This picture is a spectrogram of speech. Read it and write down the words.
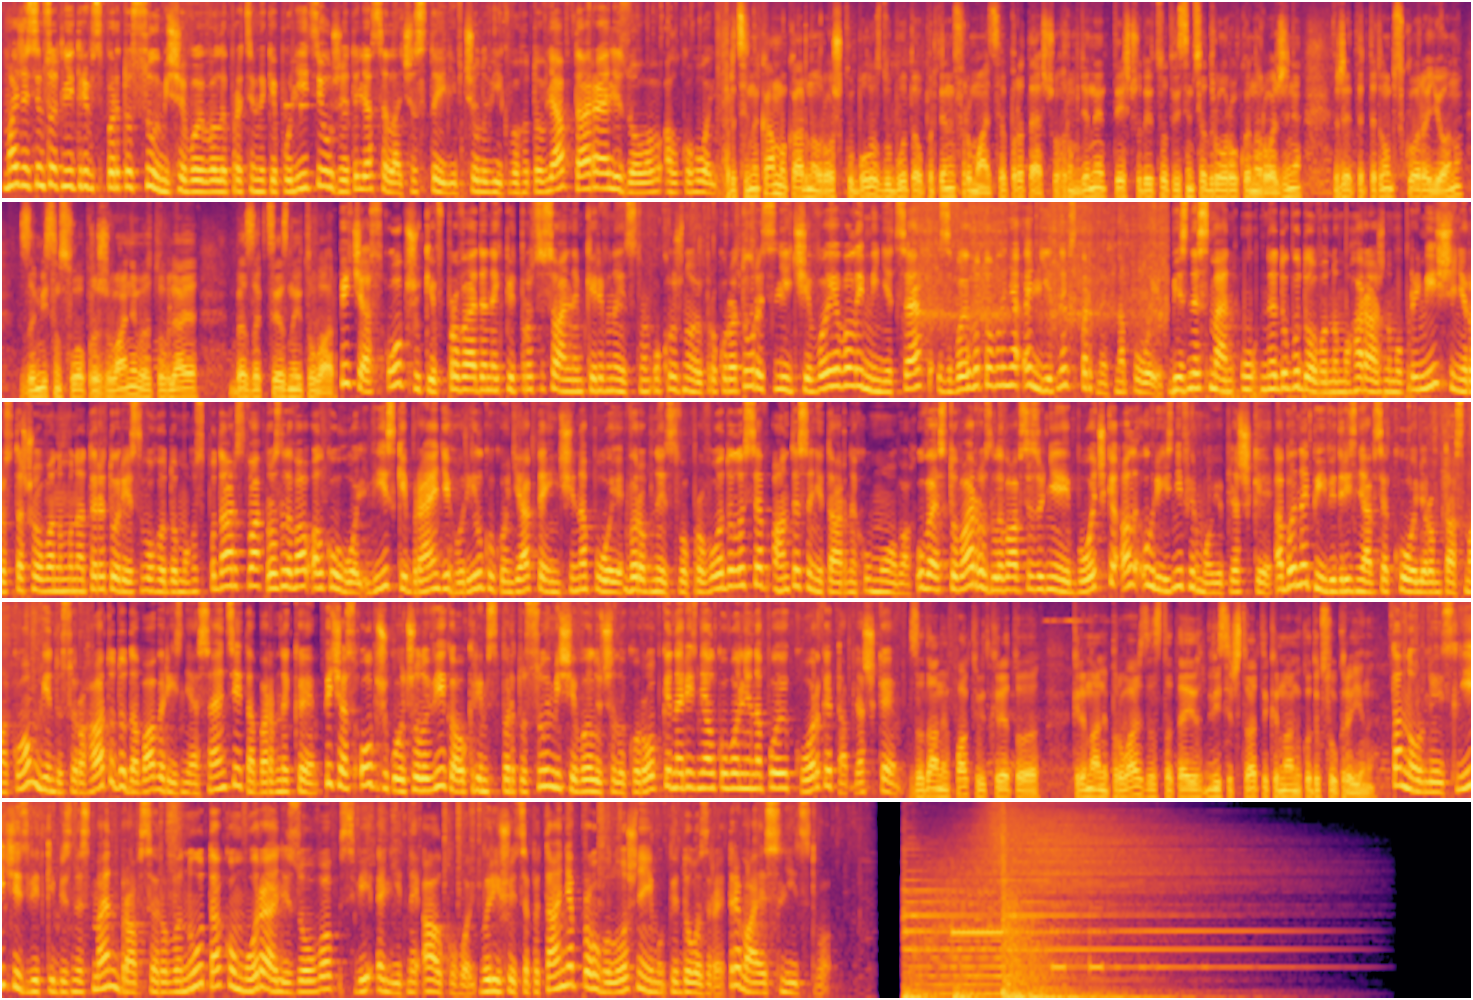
Майже 700 літрів спиртосуміші виявили працівники поліції у жителя села Чистилів. Чоловік виготовляв та реалізовував алкоголь. Працівниками карного розшуку було здобуто оперативна інформація про те, що громадянин 1982 року народження, житель Тернопільського району, за місцем свого проживання виготовляє безакцизний товар. Під час обшуків, проведених під процесуальним керівництвом окружної прокуратури, слідчі виявили міні-цех з виготовлення елітних спиртних напоїв. Бізнесмен у недобудованому гаражному приміщенні, розташованому на території свого домогосподарства, розливав алкоголь, віскі, бренді, горілку, коньяк та інші напої. Виробництво проводилося в антисанітарних умовах. Увесь товар розливався з однієї бочки, але у різні фірмові пляшки. Аби напій відрізнявся кольором та смаком, він до сурогату додавав різні есенції та барвники. Під час обшуку у чоловіка, окрім спиртосуміші, вилучили коробки на різні алкогольні напої, корки та пляшки. За даним фактом відкрито кримінальне провадження за статтею 204 Кримінального кодексу України. Встановлюють слідчі, звідки бізнесмен брав сировину та кому реалізовував свій елітний алкоголь. Вирішується питання про оголошення йому підозри. Триває слідство.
